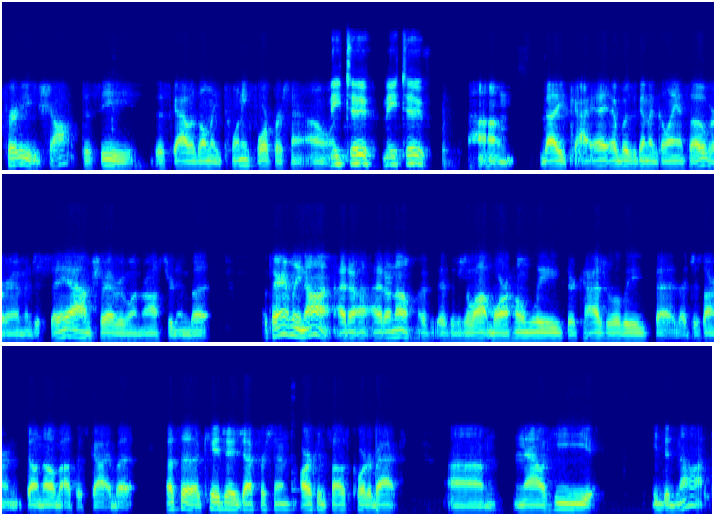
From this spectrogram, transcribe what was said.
pretty shocked to see this guy was only 24% owned. Me too. Me too. Um, like I, I was gonna glance over him and just say, yeah, I'm sure everyone rostered him, but apparently not. I don't I don't know if, if, there's a lot more home leagues or casual leagues that, that just aren't don't know about this guy. But that's a KJ Jefferson, Arkansas's quarterback. Um, now he he did not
